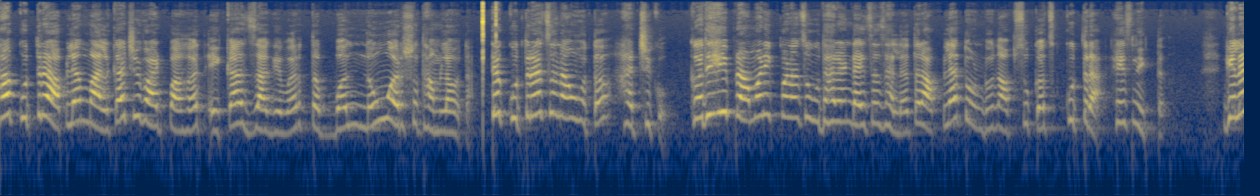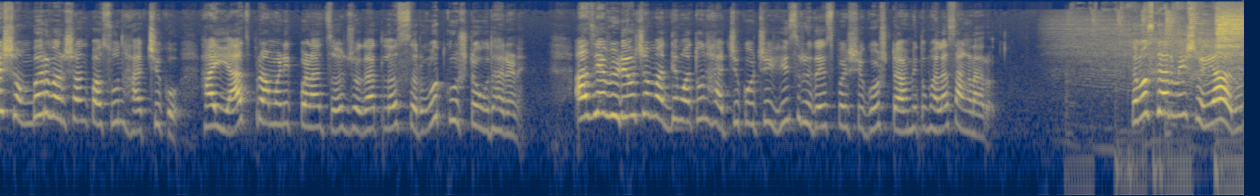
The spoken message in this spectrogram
हा कुत्रा आपल्या मालकाची वाट पाहत एकाच जागेवर तब्बल नऊ वर्ष थांबला होता. त्या कुत्र्याचं नाव होतं हाचिको. कधीही प्रामाणिकपणाचं उदाहरण द्यायचं झालं तर आपल्या तोंडून आपसुकच कुत्रा हेच निघतं. गेल्या शंभर वर्षांपासून हाचिको हा याच प्रामाणिकपणाचं जगातलं सर्वोत्कृष्ट उदाहरण आहे. आज या व्हिडिओच्या माध्यमातून हाचिकोची हीच हृदयस्पर्शी गोष्ट आम्ही तुम्हाला सांगणार आहोत. नमस्कार मी श्रेया अरुण.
